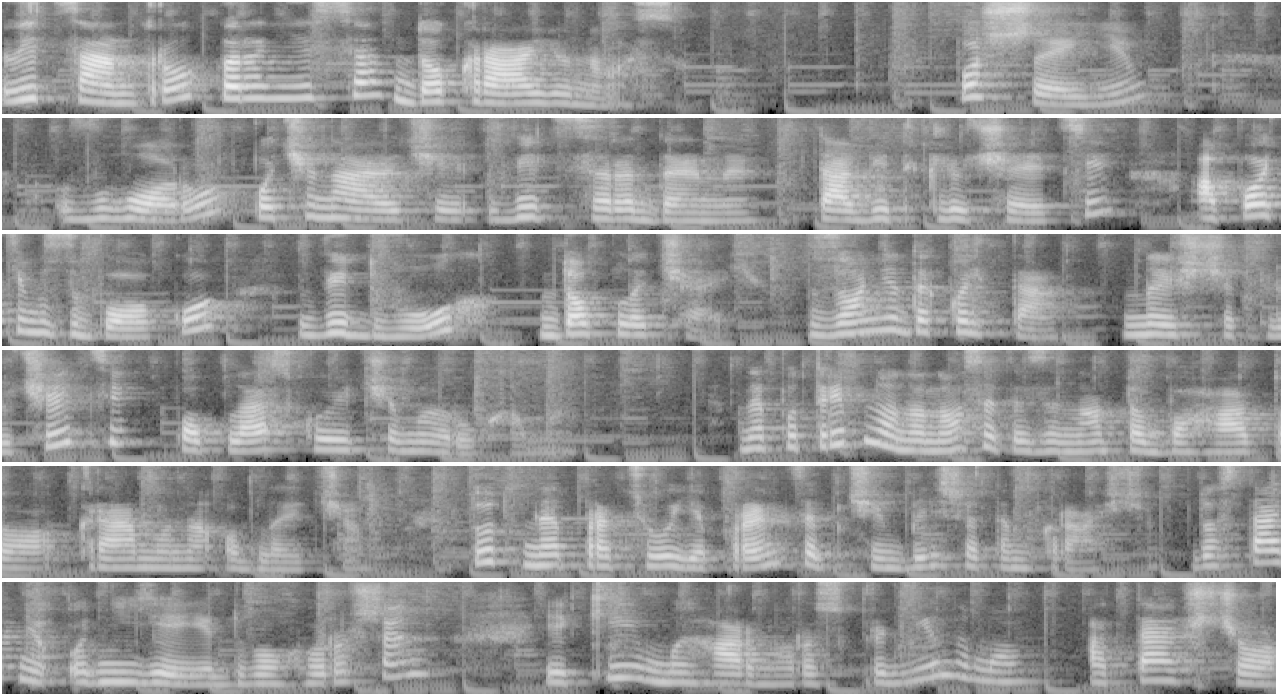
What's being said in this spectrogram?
від центру перенісся до краю носа. По шиї вгору, починаючи від середини та від ключиці, а потім збоку від вух до плечей. В зоні декольте нижче ключиці поплескуючими рухами. Не потрібно наносити занадто багато крему на обличчя. Тут не працює принцип чим більше, тим краще. Достатньо однієї-двох горошин, які ми гарно розподілимо, а те, що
